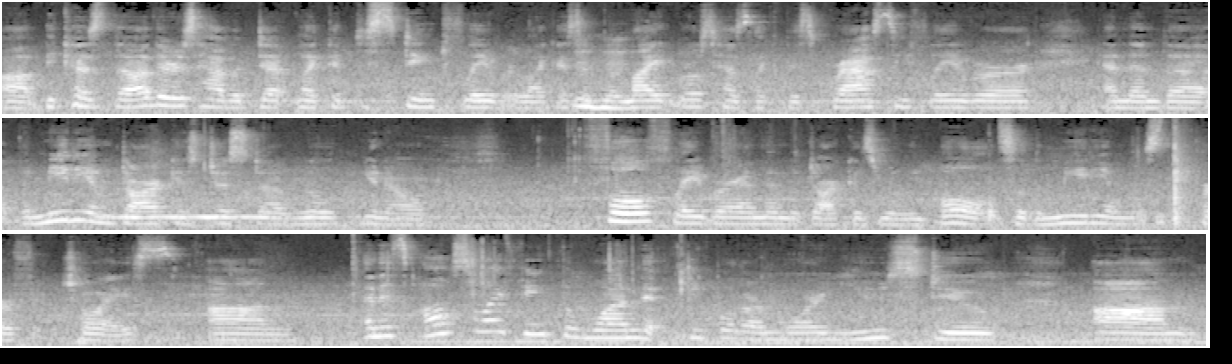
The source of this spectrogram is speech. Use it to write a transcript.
Uh, because the others have a de- like a distinct flavor. Like I said, the light roast has like this grassy flavor, and then the, the medium dark is just a real, you know, full flavor, and then the dark is really bold. So the medium was the perfect choice. Um, and it's also, I think, the one that people are more used to um,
